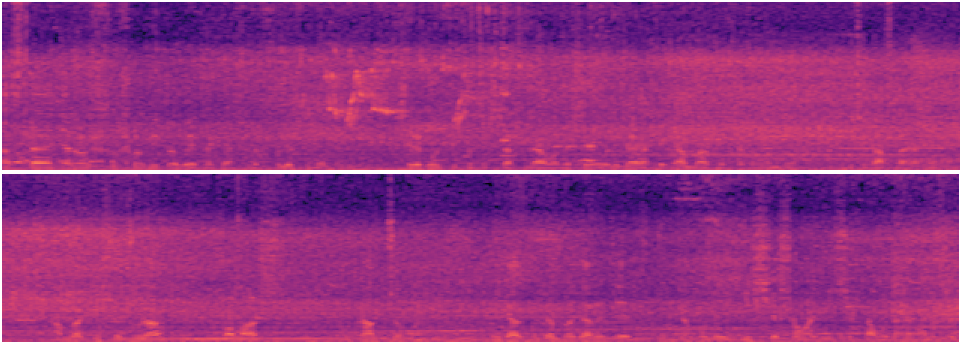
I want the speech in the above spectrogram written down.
রাস্তায় যেন সুশোভিত হয়ে থাকে আসলে ফুলে ফুলে, সেরকম একটি প্রচেষ্টা আসলে আমাদের সেরকম জায়গা থেকে আমরা চেষ্টা করলাম যে কিছু গাছ লাগাতে আমরা কৃষ্ণচূড়া কমার্স এবং কাঞ্চ এই গাছগুলো আপনারা জানেন যে যখন এই গ্রীষ্মের সময়, গ্রীষ্মের দাবদাহে মানুষের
